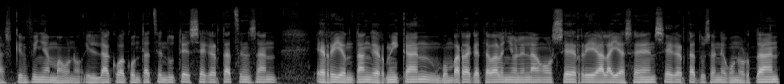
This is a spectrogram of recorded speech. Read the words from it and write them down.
Azken finean, ba, bueno, hildakoa kontatzen dute ze gertatzen zen herri hontan Gernikan, bombardak eta balaino lehenago ze herri alaia zen, ze gertatu zen egun hortan,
